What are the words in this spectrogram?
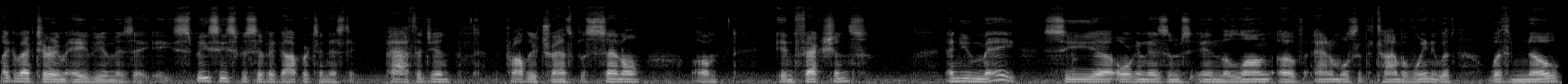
Mycobacterium avium is a, a species-specific opportunistic pathogen. They're probably transplacental um, infections. And you may see uh, organisms in the lung of animals at the time of weaning with, with no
